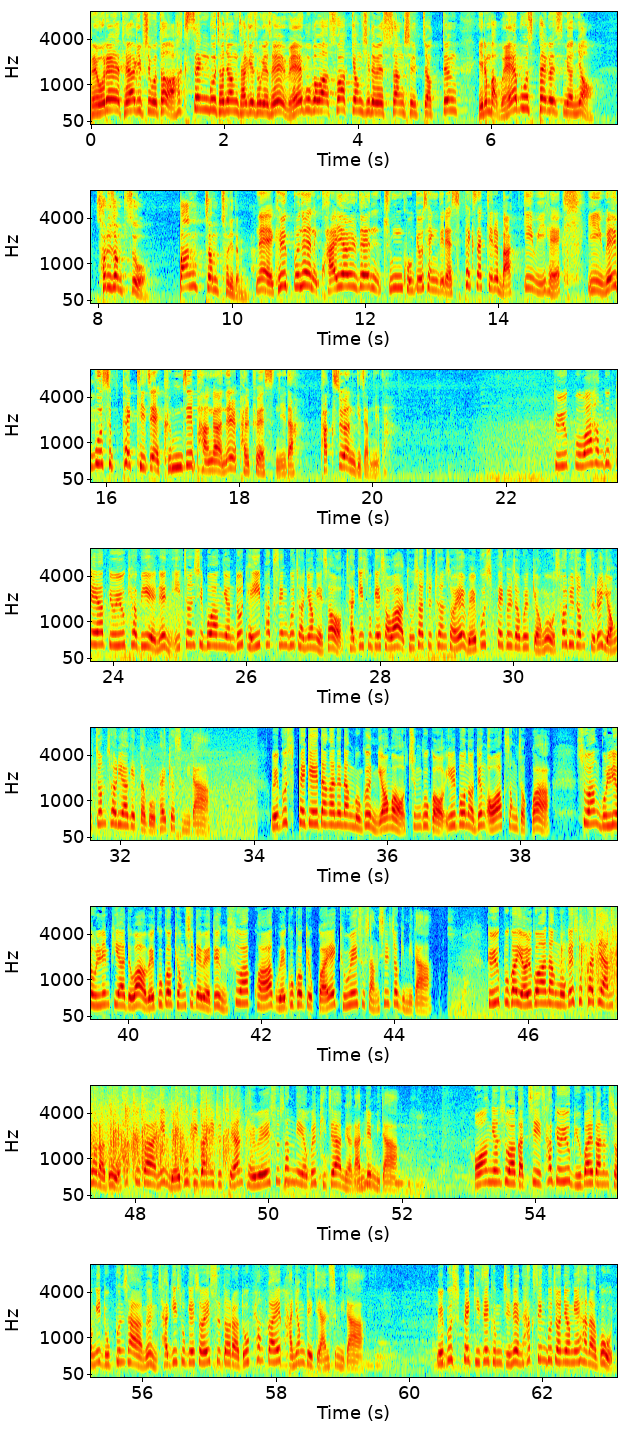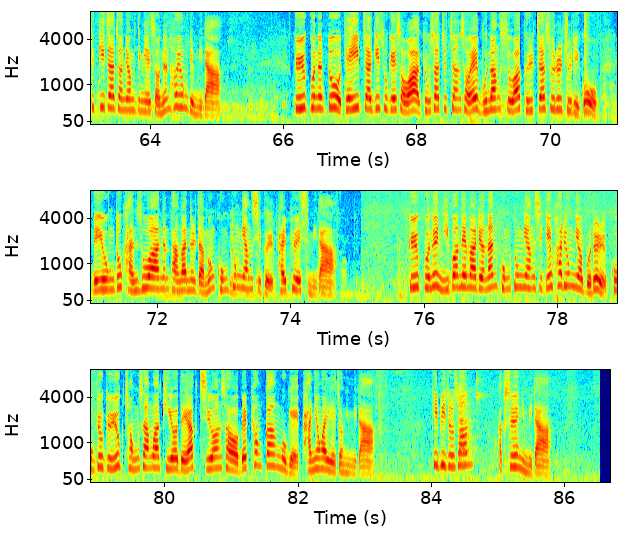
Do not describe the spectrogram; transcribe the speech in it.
네, 올해 대학 입시부터 학생부 전형 자기소개서에 외국어와 수학 경시 대회 수상 실적 등 이른바 외부 스펙을 쓰면요. 서류 점수 빵점 처리됩니다. 네, 교육부는 과열된 중고교생들의 스펙 쌓기를 막기 위해 이 외부 스펙 기재 금지 방안을 발표했습니다. 박수연 기자입니다. 교육부와 한국대학교육협의회는 2015학년도 대입 학생부 전형에서 자기소개서와 교사 추천서에 외부 스펙을 적을 경우 서류 점수를 0점 처리하겠다고 밝혔습니다. 외부 스펙에 해당하는 항목은 영어, 중국어, 일본어 등 어학 성적과 수학 물리 올림피아드와 외국어 경시대회 등 수학, 과학, 외국어 교과의 교회 수상 실적입니다. 교육부가 열거한 항목에 속하지 않더라도 학교가 아닌 외부 기관이 주최한 대회의 수상 내역을 기재하면 안 됩니다. 어학연 수와 같이 사교육 유발 가능성이 높은 사항은 자기소개서에 쓰더라도 평가에 반영되지 않습니다. 외부 스펙 기재 금지는 학생부 전형에 한하고 특기자 전형 등에서는 허용됩니다. 교육부는 또 대입 자기소개서와 교사 추천서의 문항수와 글자 수를 줄이고 내용도 간소화하는 방안을 담은 공통 양식을 발표했습니다. 교육부는 이번에 마련한 공통 양식의 활용 여부를 고교교육 정상화 기여대학 지원 사업의 평가 항목에 반영할 예정입니다. TV조선 박수현입니다.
